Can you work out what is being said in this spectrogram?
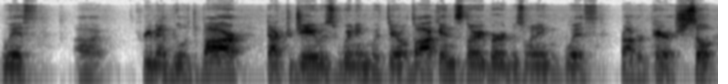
with uh, Kareem Abdul-Jabbar. Dr. J was winning with Darryl Dawkins. Larry Bird was winning with Robert Parish. So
